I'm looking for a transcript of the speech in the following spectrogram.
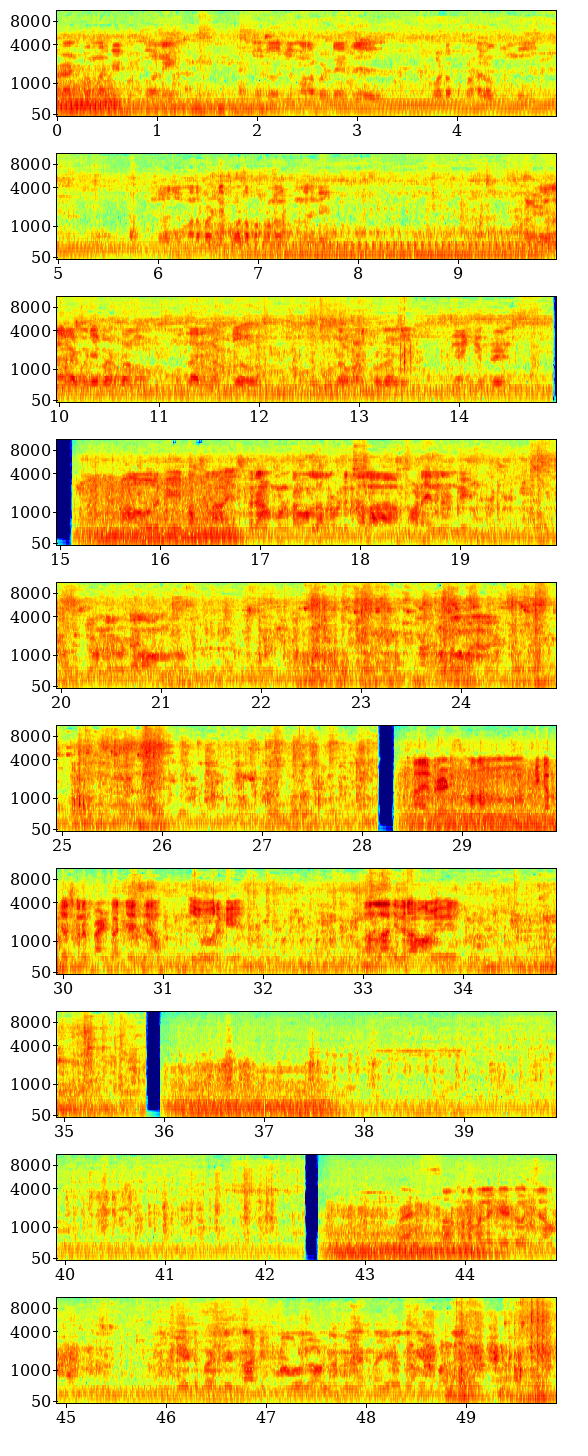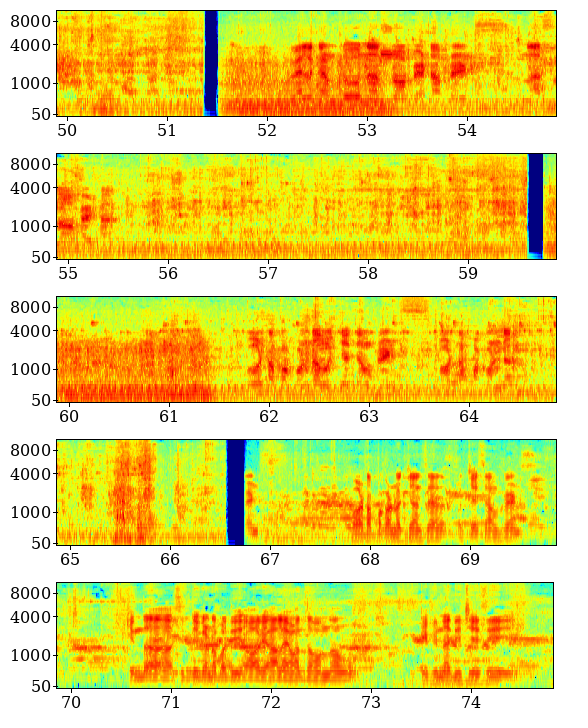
Friends అందరికీ పెట్టుకొని ఈరోజు మన బండి అయితే కోటప్ప కొండ వెళ్తుంది. ఈరోజు మన బండి కోటప్ప కొండ వెళ్తుందండి. అక్కడికి వెళ్ళినాక వీడియో పెడతాను. ఒకసారి నట్టు చూడమని చూడండి. థ్యాంక్ యూ ఫ్రెండ్స్ మా ఊరికి పక్కన ఇసుక ర్యాంప్ ఉండటం వల్ల రోడ్డు చాలా పాడైందండి. చూడండి రోడ్డు హాయ్ ఫ్రెండ్స్ మనం పికప్ చేసుకునే పాయింట్ వచ్చేసాం ఈ ఊరికి. నల్లాది గ్రామం ఇది. ఫ్రెండ్స్ సత్తనపల్లి గేట్ వచ్చాం. గేట్ పడితే ట్రాఫిక్ మామూలుగా ఉన్నాము ఎట్లా ఈరోజు గేటు పడలేదు. Welcome to Narasaraopet friends Narasaraopet తప్పకుండా వచ్చేసాం ఫ్రెండ్స్ కోటప్పకొండ ఫ్రెండ్స్ కోటప్పకొండ వచ్చాం వచ్చేసాం ఫ్రెండ్స్ కింద సిద్ధి గణపతి వారి ఆలయం వద్ద ఉన్నాము. టిఫిన్ అది చేసి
